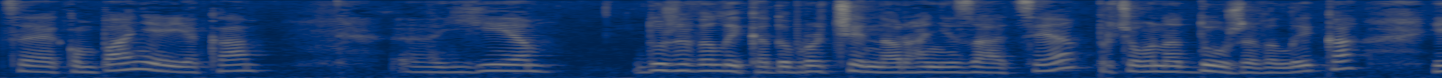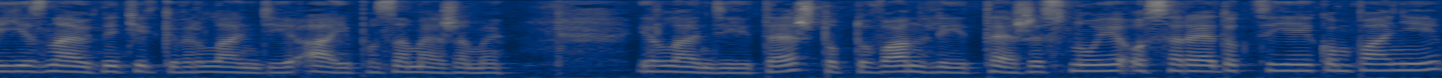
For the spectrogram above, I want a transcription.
Це компанія, яка е, є дуже велика доброчинна організація, причому вона дуже велика. Її знають не тільки в Ірландії, а й поза межами Ірландії теж. Тобто в Англії теж існує осередок цієї компанії,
